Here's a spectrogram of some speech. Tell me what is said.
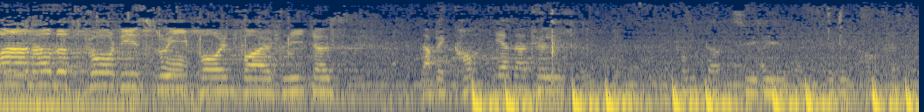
143.5 Meters. Da bekommt er natürlich Punktabzüge für den Aufwärts.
